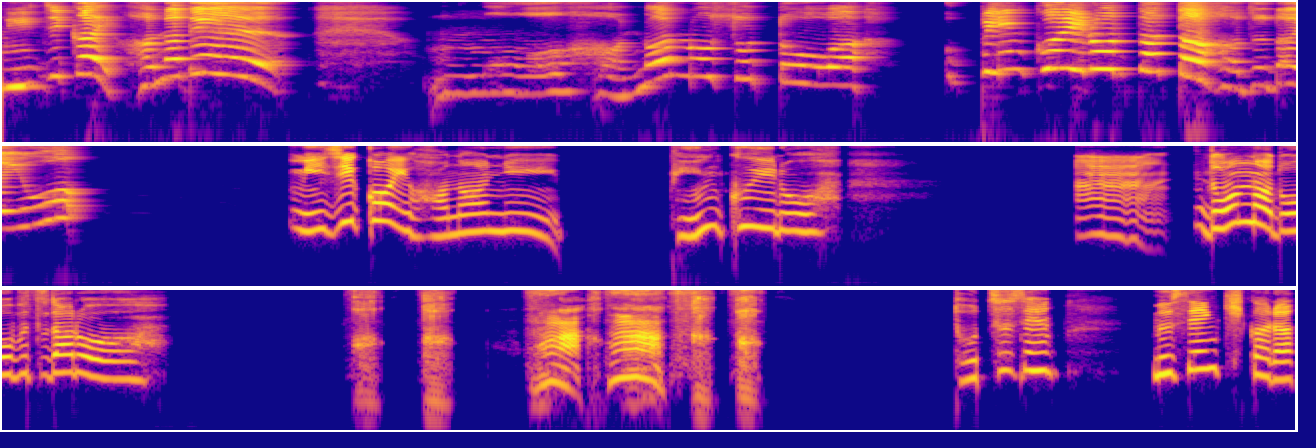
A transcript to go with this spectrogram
短い花で、外はピンク色だったはずだよ。短い花にピンク色。うん、どんな動物だろう。突然、無線機から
